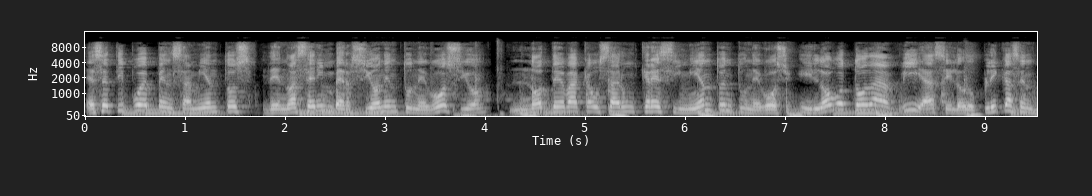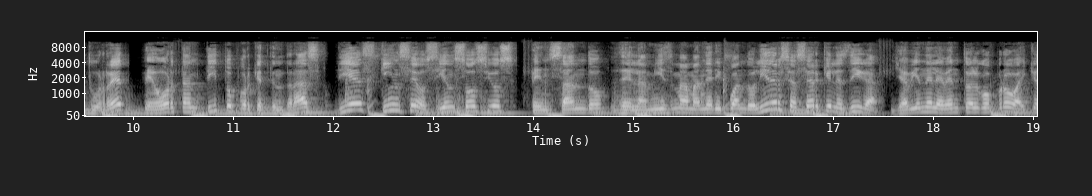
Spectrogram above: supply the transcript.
ese tipo de pensamientos de no hacer inversión en tu negocio no te va a causar un crecimiento en tu negocio. Y luego todavía, si lo duplicas en tu red, peor tantito porque tendrás 10, 15 o 100 socios pensando de la misma manera. Y cuando el líder se acerque y les diga, ya viene el evento del GoPro, hay que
